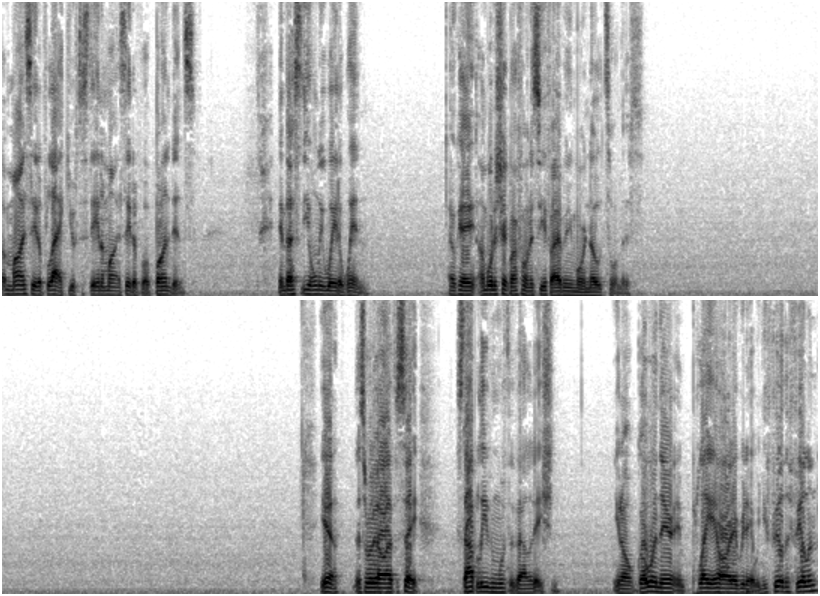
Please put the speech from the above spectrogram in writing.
a mindset of lack. You have to stay in a mindset of abundance. And that's the only way to win. Okay, I'm going to check my phone to see if I have any more notes on this. Yeah, that's really all I have to say. Stop leaving with the validation. You know, go in there and play hard every day. When you feel the feeling,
